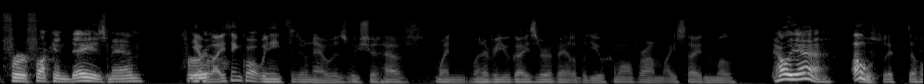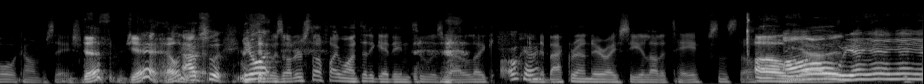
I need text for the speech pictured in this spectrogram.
for fucking days, man. For yeah, well, I think what we need to do now is we should have when whenever you guys are available, you come over on my side and we'll, hell yeah, we'll Oh, flip the whole conversation. def, yeah, hell yeah. absolutely. You know what? there was other stuff I wanted to get into as well. Like Okay. in the background there, I see a lot of tapes and stuff. Oh, Oh yeah. yeah, yeah, yeah, yeah.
